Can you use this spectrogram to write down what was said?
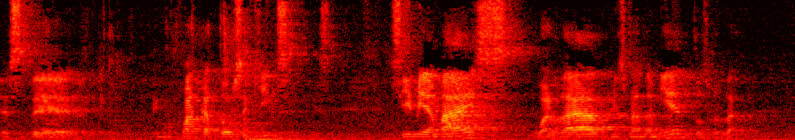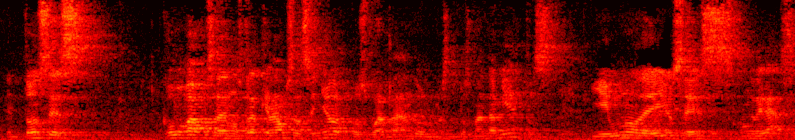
este, en Juan 14, 15. Dice, si me amáis, guardad mis mandamientos, ¿verdad? Entonces, ¿cómo vamos a demostrar que amamos al Señor? Pues guardando nuestros mandamientos. Y uno de ellos es congregarse.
